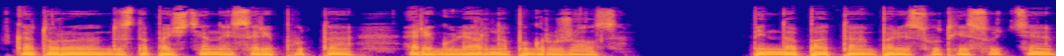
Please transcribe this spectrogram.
в которую достопочтенный Сарипутта регулярно погружался. Пиндапата Парисудхи Сутти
